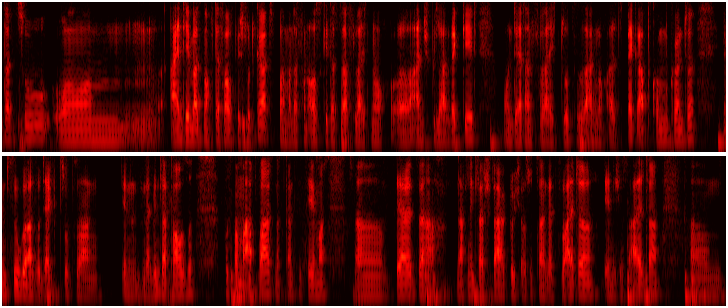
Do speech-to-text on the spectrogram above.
dazu. Um, ein Thema ist noch der VfB Stuttgart, weil man davon ausgeht, dass da vielleicht noch äh, ein Spieler weggeht und der dann vielleicht sozusagen noch als Backup kommen könnte im Zuge, also der sozusagen in, in der Winterpause. Muss man mal abwarten, das ganze Thema. Äh, wäre jetzt ja nach Niklas Stark durchaus sozusagen der zweite, ähnliches Alter. Ähm,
